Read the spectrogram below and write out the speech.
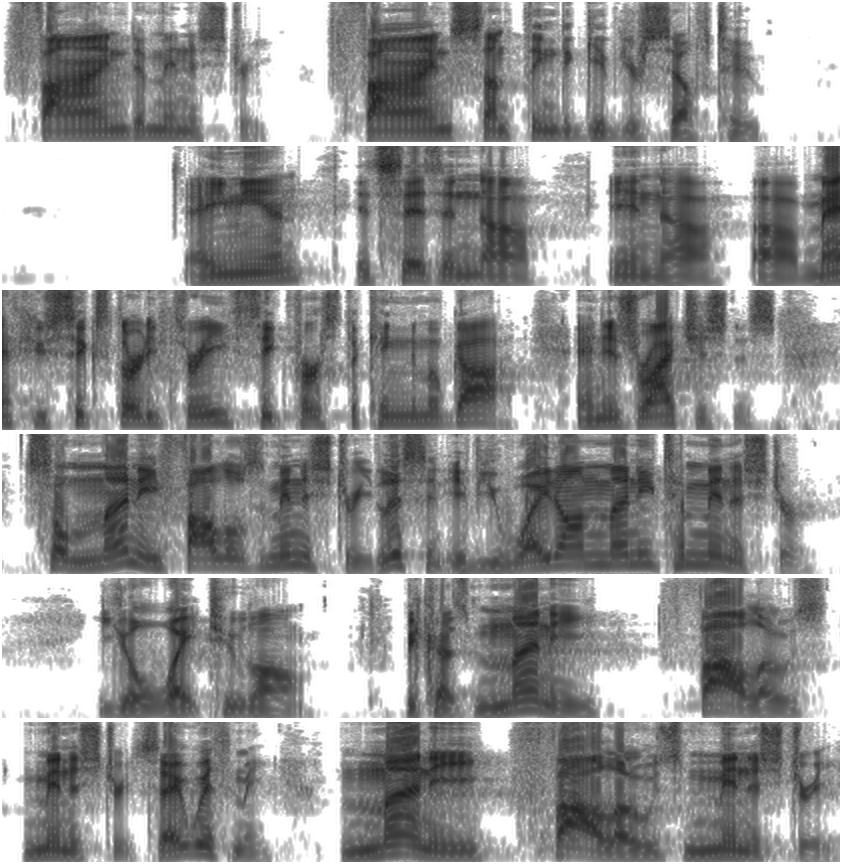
Find a ministry. Find something to give yourself to. Amen. It says in uh, in uh, uh, Matthew six thirty three, seek first the kingdom of God and His righteousness. So money follows ministry. Listen, if you wait on money to minister, you'll wait too long because money follows ministry. Say it with me. Money follows ministry.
